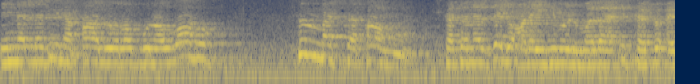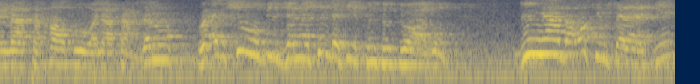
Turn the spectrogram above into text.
اِنَّ الَّذ۪ينَ قَالُوا رَبُّنَ اللّٰهُ ثُمَّ اسْتَقَامُوا تتنزل عليهم الملائكة ألا تخافوا ولا تحزنوا وأبشروا بالجنة التي كنتم توعدون Dünyada o kimseler ki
